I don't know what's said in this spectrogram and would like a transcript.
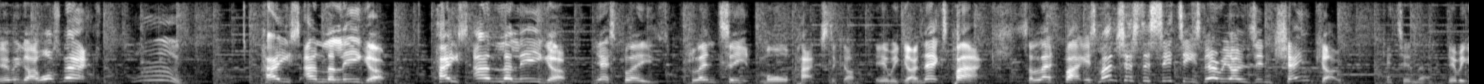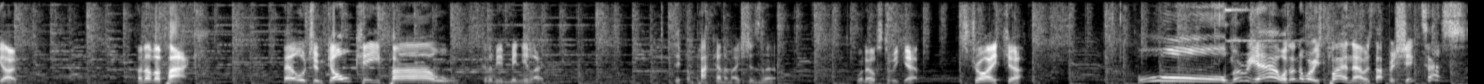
Here we go. What's next? Mm. Pace and La Liga. Pace and La Liga. Yes, please. Plenty more packs to come. Here we go. Next pack. It's a left back. It's Manchester City's very own Zinchenko. Get in there. Here we go. Another pack. Belgium goalkeeper. Oh, it's going to be Mignolet. Different pack animation, isn't it? What else do we get? Striker. Oh, Muriel. I don't know where he's playing now. Is that Besiktas?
